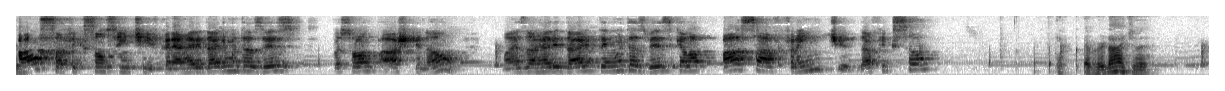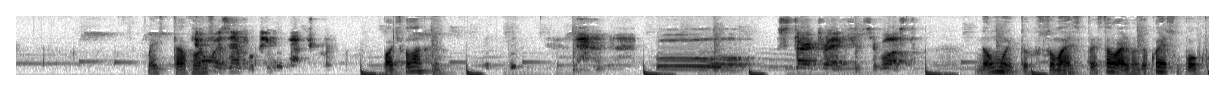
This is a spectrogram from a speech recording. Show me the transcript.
passa a ficção científica, né? A realidade muitas vezes o pessoal acha que não, mas a realidade tem muitas vezes que ela passa à frente da ficção. é verdade, né? Mas tá Quer falando. um exemplo bem prático? Pode falar. O Star Trek, você gosta? Não muito, sou mais pra Star Wars, mas eu conheço um pouco.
